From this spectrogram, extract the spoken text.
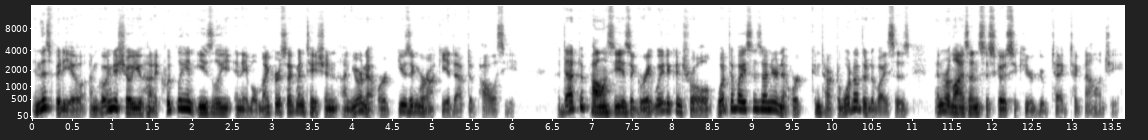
In this video, I'm going to show you how to quickly and easily enable microsegmentation on your network using Meraki Adaptive Policy. Adaptive Policy is a great way to control what devices on your network can talk to what other devices and relies on Cisco's secure group tag technology.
